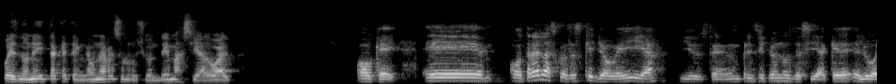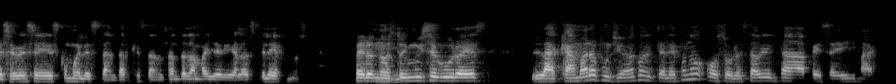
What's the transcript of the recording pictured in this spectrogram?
pues no necesita que tenga una resolución demasiado alta. Ok. Eh, otra de las cosas que yo veía, y usted en un principio nos decía que el USB-C es como el estándar que están usando la mayoría de los teléfonos, pero no estoy muy seguro es, ¿la cámara funciona con el teléfono o solo está orientada a PC y Mac?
